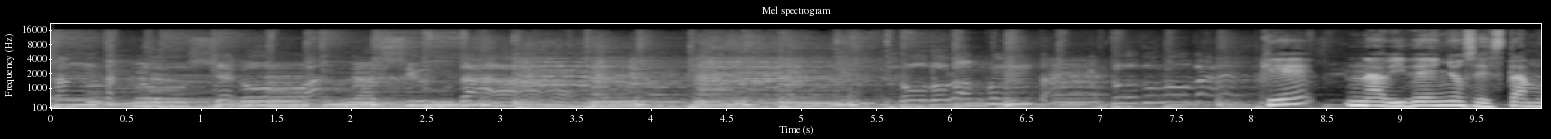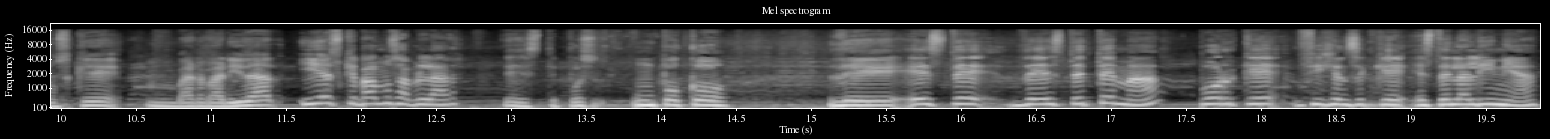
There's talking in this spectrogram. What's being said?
Santa Claus llegó a la ciudad. Qué navideños estamos, qué barbaridad. Y es que vamos a hablar, este, pues, un poco de este, de este tema, porque fíjense que está en la línea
